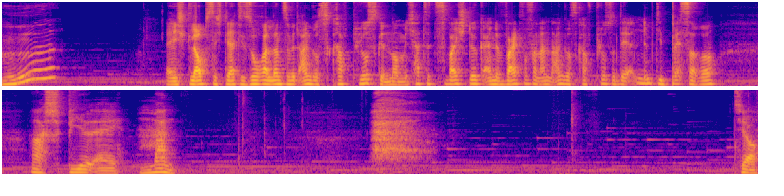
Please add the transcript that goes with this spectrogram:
Hä? Ey, ich glaub's nicht, der hat die Sora-Lanze mit Angriffskraft Plus genommen. Ich hatte zwei Stück, eine Weitwurf und eine Angriffskraft Plus und der nimmt die bessere. Ach, Spiel, ey. Mann. Tja.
